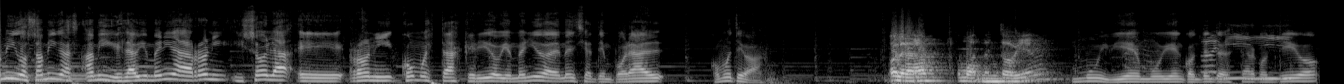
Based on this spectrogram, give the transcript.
Amigos, amigas, amigues, la bienvenida a Ronnie y Sola. Eh, Ronnie, ¿cómo estás, querido? Bienvenido a Demencia Temporal. ¿Cómo te va? Hola, ¿cómo andan? ¿Todo bien? Muy bien, muy bien, contento de estar contigo.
